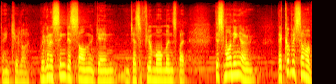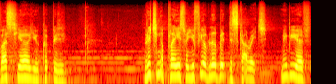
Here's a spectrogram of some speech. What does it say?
Thank you, Lord. We're going to sing this song again in just a few moments, but this morning, uh, there could be some of us here, you could be reaching a place where you feel a little bit discouraged. Maybe you have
